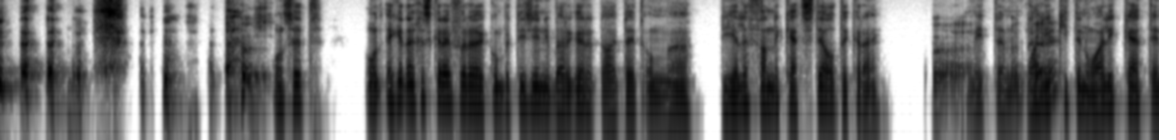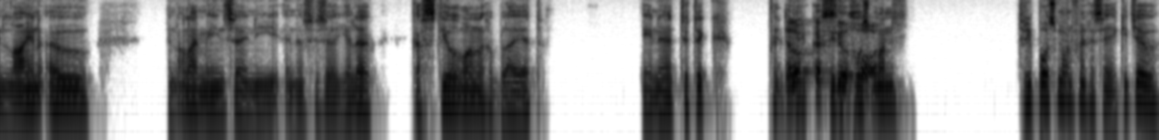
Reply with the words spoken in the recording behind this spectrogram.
Ons het on, ek het ingeskryf vir 'n kompetisie in die burger daai tyd om uh, die hele Thundercat stel te kry met um, Okay. okay. Wally Kitten, Wally Cat en Lion O en al daai mense in die in soos 'n hele kasteel waar hulle gebly het. En uh, toe ek Het hulle op kasteel gehad? die posman van gesê ek het jou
